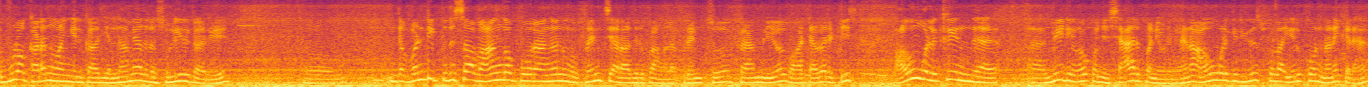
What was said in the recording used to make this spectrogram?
எவ்வளோ கடன் வாங்கியிருக்காரு? எல்லாமே அதில் சொல்லியிருக்காரு. ஸோ இந்த வண்டி புதுசாக வாங்க போகிறாங்கன்னு உங்கள் ஃப்ரெண்ட்ஸ் யாராவது இருப்பாங்களா? ஃப்ரெண்ட்ஸோ ஃபேமிலியோ வாட் எவர் இட் இஸ் அவங்களுக்கு இந்த வீடியோவை கொஞ்சம் ஷேர் பண்ணி விடுங்க. ஏன்னா அவங்களுக்கு இது யூஸ்ஃபுல்லாக இருக்கும்னு நினைக்கிறேன்.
